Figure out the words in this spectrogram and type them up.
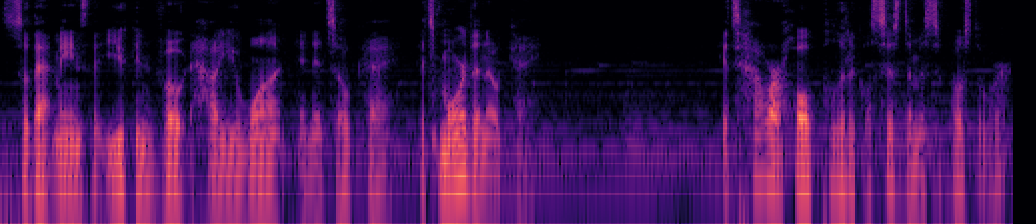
So that means that you can vote how you want and it's okay. It's more than okay. It's how our whole political system is supposed to work.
